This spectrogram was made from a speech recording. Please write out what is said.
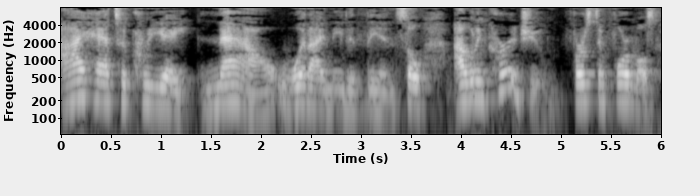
I had to create now what I needed then. So I would encourage you, first and foremost,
